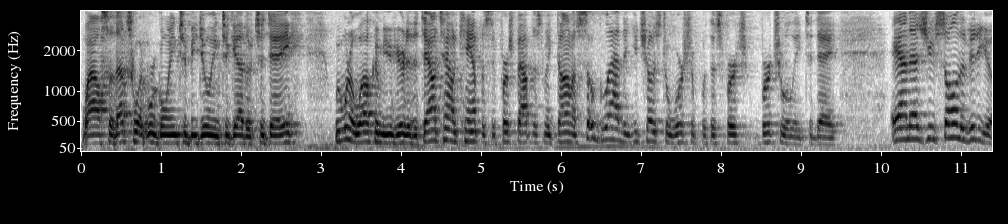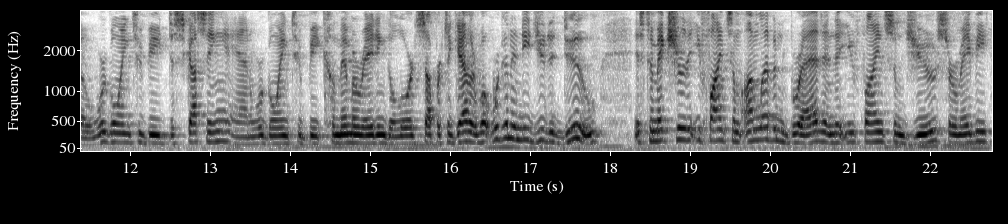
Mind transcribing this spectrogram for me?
Wow, so that's what we're going to be doing together today. We want to welcome you here to the downtown campus at First Baptist McDonough. So glad that you chose to worship with us virtually today. And as you saw in the video, we're going to be discussing and we're going to be commemorating the Lord's Supper together. What we're going to need you to do is to make sure that you find some unleavened bread and that you find some juice or maybe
